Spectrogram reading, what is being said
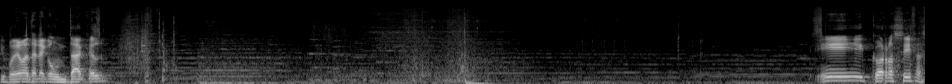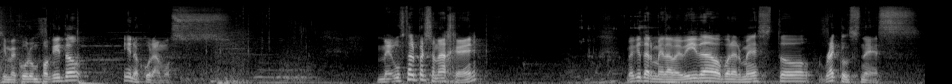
Y podría matarle con un tackle. Y Corrosive, así me curo un poquito. Y nos curamos. Me gusta el personaje, ¿eh? Voy a quitarme la bebida, voy a ponerme esto. Recklessness.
